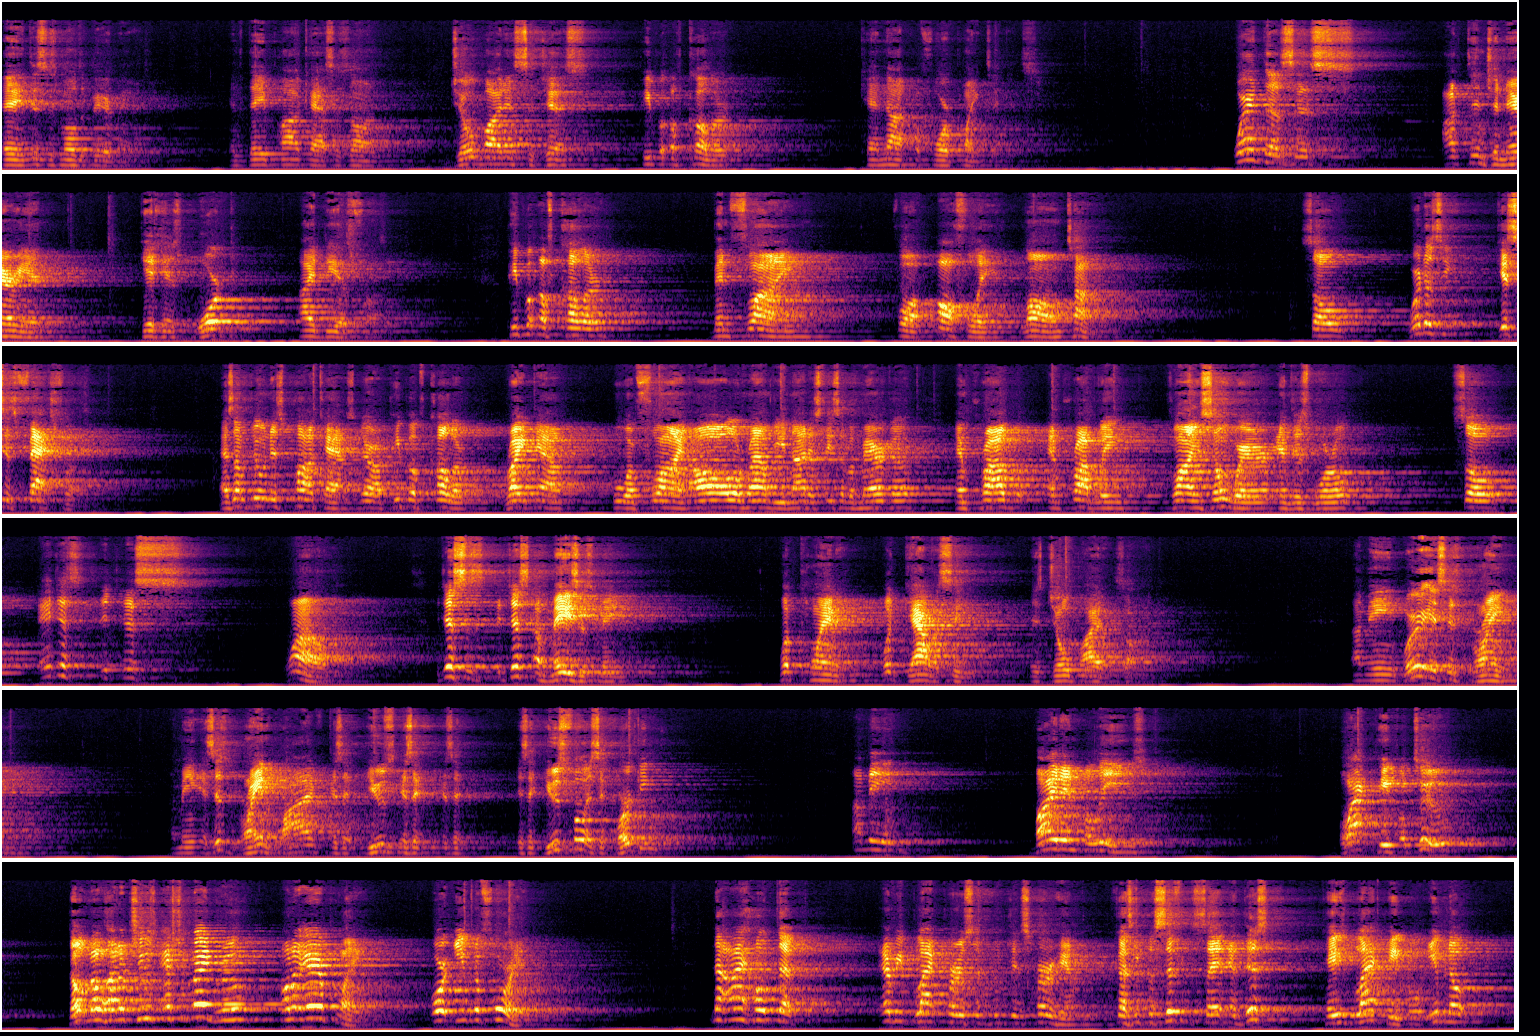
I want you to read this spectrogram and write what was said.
Hey, this is Mo the Beer Man. And today's podcast is on Joe Biden suggests people of color cannot afford plane tickets. Where does this octogenarian get his warped ideas from? People of color been flying for an awfully long time. So where does he get his facts from? As I'm doing this podcast, there are people of color right now who are flying all around the United States of America and, prob- and probably flying somewhere in this world. So it just, it just, wow. It just, is, it just amazes me what planet, what galaxy is Joe Biden's on. I mean, where is his brain? I mean, is his brain alive? Is it use? Is it is it is it useful? Is it working? I mean, Biden believes black people too don't know how to choose extra legroom on an airplane or even afford it. Now, I hope that every black person who just heard him, because he specifically said, and this hates black people, even though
